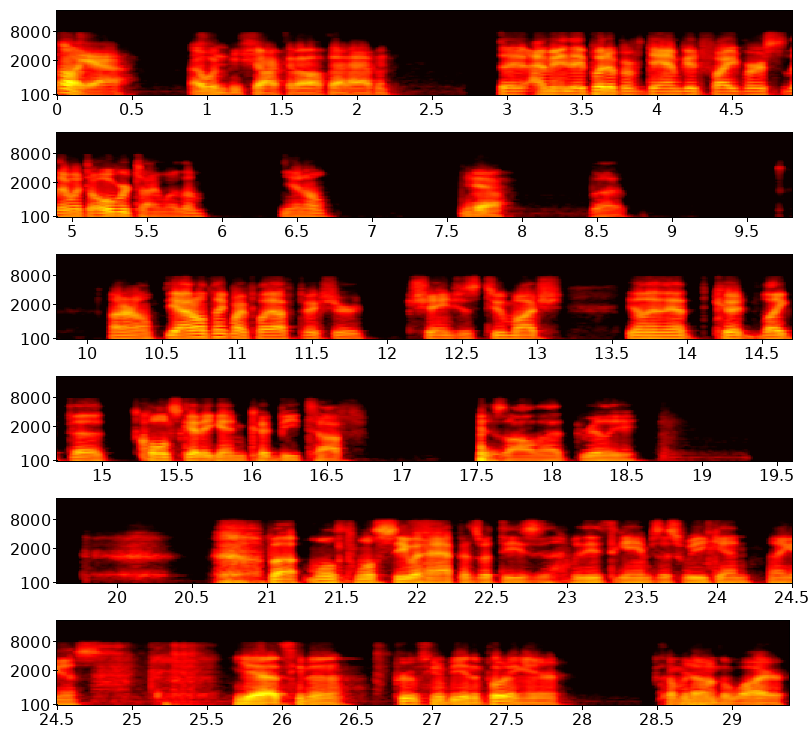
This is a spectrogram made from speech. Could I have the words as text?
Oh yeah, I wouldn't be shocked at all if that happened. They, I mean, they put up a damn good fight versus. They went to overtime with them, you know. Yeah, But I don't know. Yeah, I don't think my playoff picture changes too much. The only thing that could, like, the Colts getting in could be tough. Is all that really. But we'll we'll see what happens with these with these games this weekend. I guess. yeah, it's gonna proof's gonna be in the pudding here, coming Yeah. down the wire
